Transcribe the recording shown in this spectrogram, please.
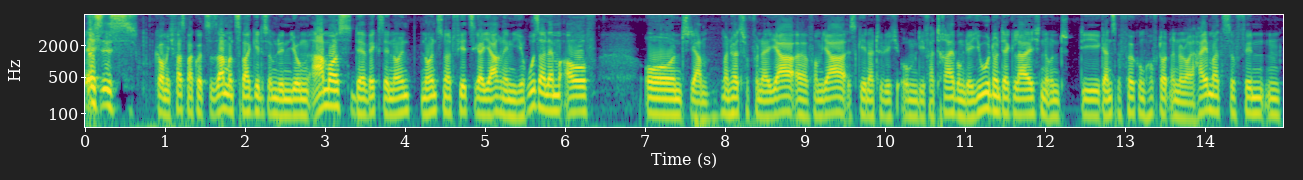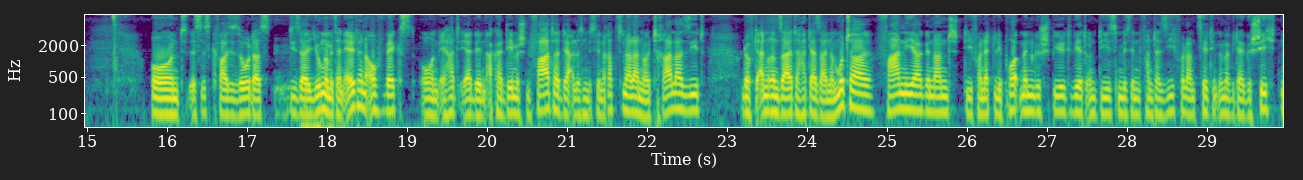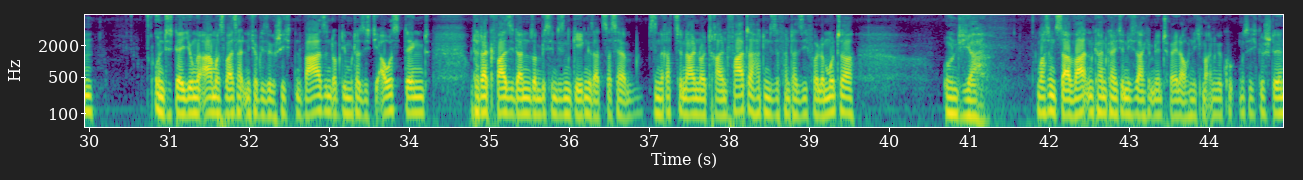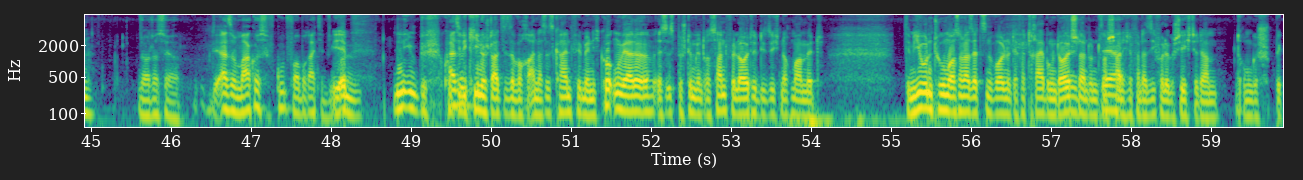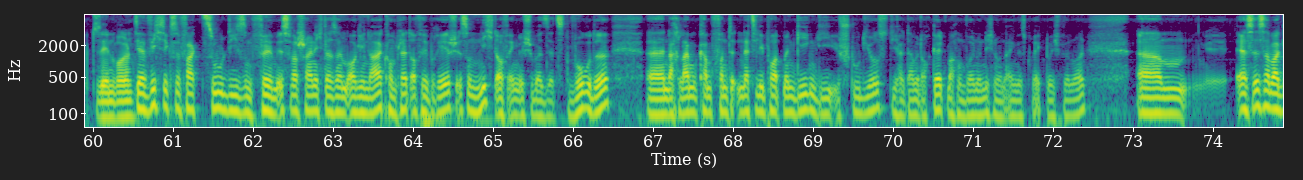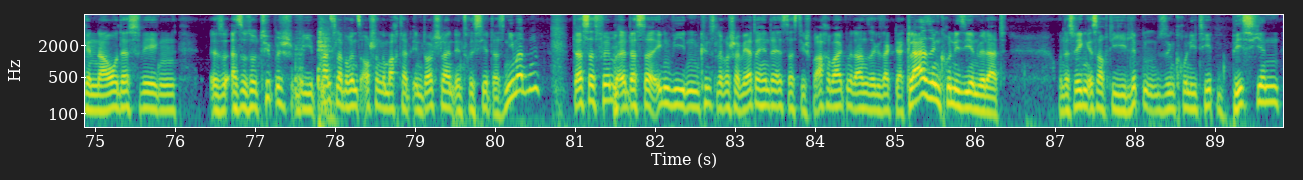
es ist, komm, ich fasse mal kurz zusammen. Und zwar geht es um den jungen Amos, der wächst in den neun- 1940er Jahren in Jerusalem auf. Und ja, man hört schon von der Jahr, äh, vom Jahr, es geht natürlich um die Vertreibung der Juden und dergleichen und die ganze Bevölkerung hofft dort eine neue Heimat zu finden. Und es ist quasi so, dass dieser Junge mit seinen Eltern aufwächst und er hat eher den akademischen Vater, der alles ein bisschen rationaler, neutraler sieht. Und auf der anderen Seite hat er seine Mutter, Fania genannt, die von Natalie Portman gespielt wird und die ist ein bisschen fantasievoller und zählt ihm immer wieder Geschichten. Und der junge Amos weiß halt nicht, ob diese Geschichten wahr sind, ob die Mutter sich die ausdenkt. Und hat da quasi dann so ein bisschen diesen Gegensatz, dass er diesen rationalen, neutralen Vater hat und diese fantasievolle Mutter. Und ja, was uns da erwarten kann, kann ich dir nicht sagen. Ich habe mir den Trailer auch nicht mal angeguckt, muss ich gestehen. Ja, das ja. Also Markus gut vorbereitet. Wie nie- Guck Also- dir die Kinostarts diese Woche an. Das ist kein Film, den ich gucken werde. Es ist bestimmt interessant für Leute, die sich nochmal mit dem Judentum auseinandersetzen wollen und der Vertreibung in Deutschland und Der- wahrscheinlich eine fantasievolle Geschichte da drum gespickt sehen wollen. Der wichtigste Fakt zu diesem Film ist wahrscheinlich, dass er im Original komplett auf Hebräisch ist und nicht auf Englisch übersetzt wurde. Äh, nach langem Kampf von Natalie Portman gegen die Studios, die halt damit auch Geld machen wollen und nicht nur ein eigenes Projekt durchführen wollen. Ähm, es ist aber genau deswegen, also, also so typisch wie Panz Labyrinth auch schon gemacht hat, in Deutschland interessiert das niemanden, dass das Film, äh, dass da irgendwie ein künstlerischer Wert dahinter ist, dass die Sprache behalten wird. Da haben sie gesagt, ja klar synchronisieren wir das. Und deswegen ist auch die Lippensynchronität ein bisschen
